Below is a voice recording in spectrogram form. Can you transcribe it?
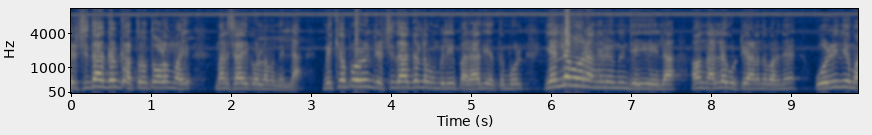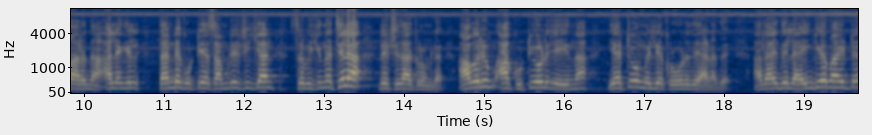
രക്ഷിതാക്കൾക്ക് അത്രത്തോളം വൈ മനസ്സിലാക്കിക്കൊള്ളണമെന്നില്ല മിക്കപ്പോഴും രക്ഷിതാക്കളുടെ മുമ്പിൽ ഈ പരാതി എത്തുമ്പോൾ എന്റെ മോൻ അങ്ങനെയൊന്നും ചെയ്യുകയില്ല അവൻ നല്ല കുട്ടിയാണെന്ന് പറഞ്ഞ് ഒഴിഞ്ഞു മാറുന്ന അല്ലെങ്കിൽ തന്റെ കുട്ടിയെ സംരക്ഷിക്കാൻ ശ്രമിക്കുന്ന ചില രക്ഷിതാക്കളുണ്ട്. അവരും ആ കുട്ടിയോട് ചെയ്യുന്ന ഏറ്റവും വലിയ ക്രൂരതയാണത്. അതായത് ലൈംഗികമായിട്ട്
